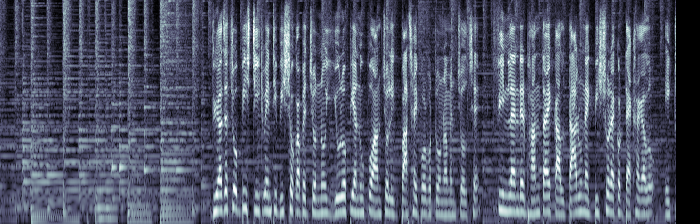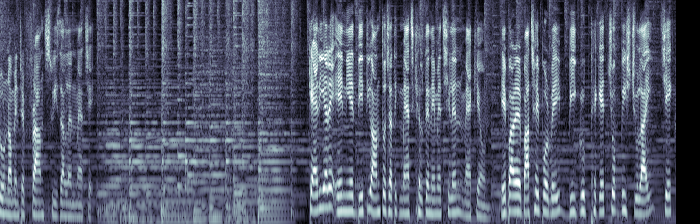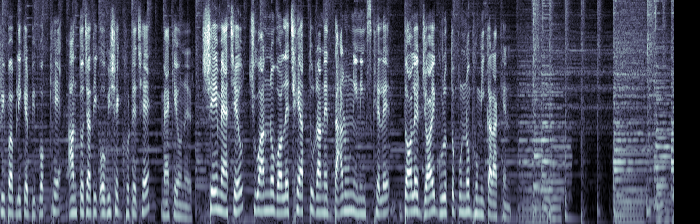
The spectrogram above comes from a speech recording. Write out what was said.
দুই হাজার চব্বিশ টি টোয়েন্টি বিশ্বকাপের জন্য ইউরোপিয়ান উপ আঞ্চলিক বাছাই পর্ব টুর্নামেন্ট চলছে। ফিনল্যান্ডের ভান্তায় কাল দারুণ এক বিশ্ব রেকর্ড দেখা গেল এই টুর্নামেন্টের ফ্রান্স সুইজারল্যান্ড ম্যাচে ক্যারিয়ারে এ নিয়ে দ্বিতীয় আন্তর্জাতিক ম্যাচ খেলতে নেমেছিলেন ম্যাকেওন। এবারের বাছাই পর্বেই বি গ্রুপ থেকে চব্বিশ জুলাই চেক রিপাবলিকের বিপক্ষে আন্তর্জাতিক অভিষেক ঘটেছে ম্যাকেওনের। সে ম্যাচেও চুয়ান্ন বলে ছিয়াত্তর রানের দারুণ ইনিংস খেলে দলের জয় গুরুত্বপূর্ণ ভূমিকা রাখেন।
